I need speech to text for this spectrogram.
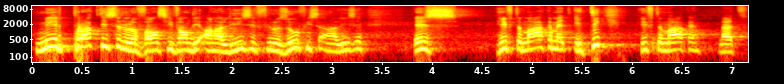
meer praktische relevantie van die analyse, filosofische analyse, is, heeft te maken met ethiek, heeft te maken met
